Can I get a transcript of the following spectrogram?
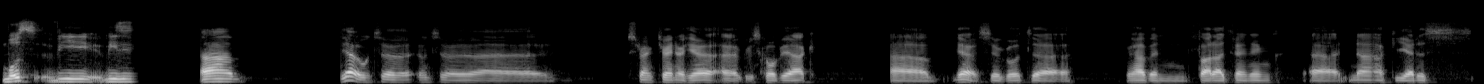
muss. Wie, wie sie. Um, ja, unser, unser uh, Strength Trainer hier, uh, Gruskowiak, Uh, ja, sehr gut. Uh, wir haben Fahrradtraining nach jedes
